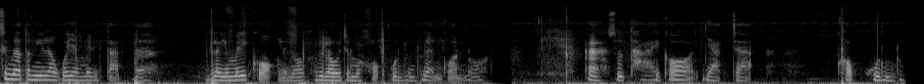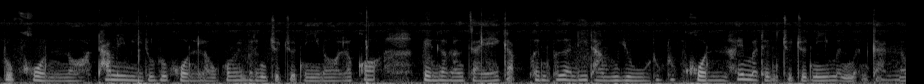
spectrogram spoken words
ซึ่งณตอนนี้เราก็ยังไม่ได้ตัดนะ เรายังไม่ได้กรอกเลยเนาะคือเราจะมาขอบคุณเพื่อนๆก่อนเนาะ อะสุดท้ายก็อยากจะขอบคุณทุกๆคนเนาะถ้าไม่มีทุกๆ คนเราก็ไม่มาถึงจุดๆนี้เนาะแล้วก็เป็นกำลังใจให้กับเพื่อนๆที่ทำอยู่ทุกๆ คนให้มาถึงจุดๆนี้เหมือนเหมือนๆกันนะ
